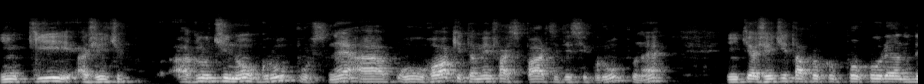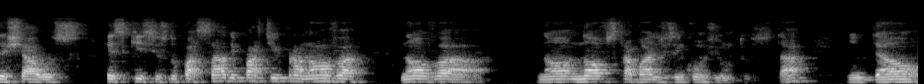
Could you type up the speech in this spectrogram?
Em que a gente aglutinou grupos, né? A, o Rock também faz parte desse grupo, né? Em que a gente está procurando deixar os resquícios do passado e partir para nova, nova, no, novos trabalhos em conjuntos, tá? Então,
